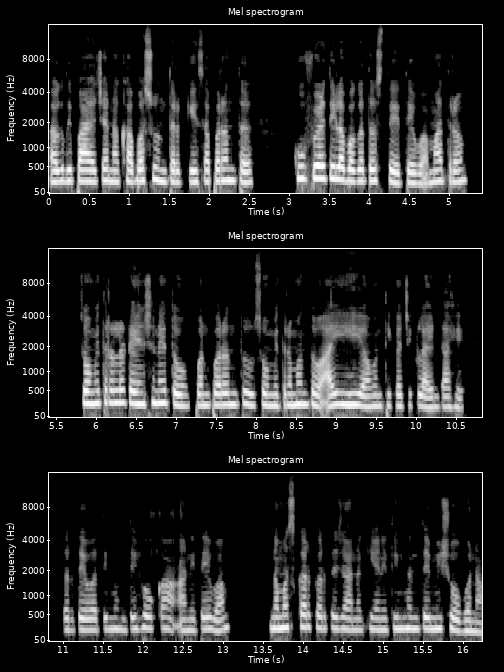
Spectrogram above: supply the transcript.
अगदी पायाच्या नखापासून तर केसापर्यंत खूप वेळ तिला बघत असते. तेव्हा मात्र सौमित्राला टेन्शन येतो पण परंतु सौमित्र म्हणतो आई ही अवंतिकाची क्लायंट आहे. तर तेव्हा ती म्हणते हो का? आणि तेव्हा नमस्कार करते जानकी. आणि ती म्हणते मी शोभना.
